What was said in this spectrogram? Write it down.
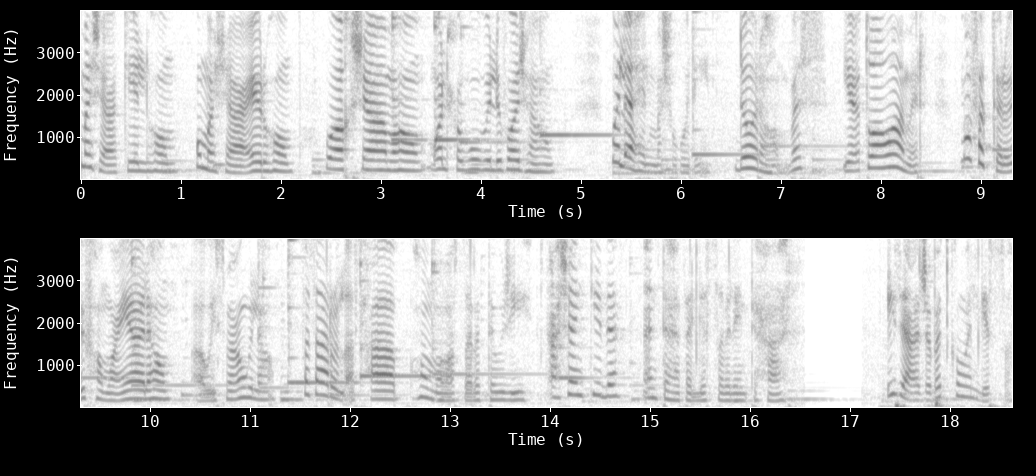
مشاكلهم ومشاعرهم وأخشامهم والحبوب اللي في وجههم. والأهل مشغولين. دورهم بس يعطوا أوامر. ما فكروا يفهموا عيالهم أو يسمعوا لهم فصاروا الأصحاب هم مصدر التوجيه. عشان كده انتهت القصة بالانتحار. إذا عجبتكم القصة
